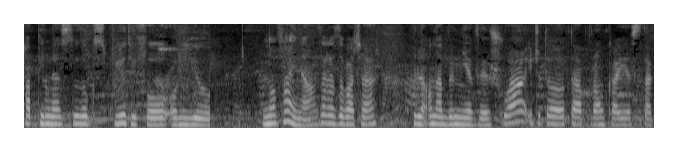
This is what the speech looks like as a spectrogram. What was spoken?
Happiness looks beautiful on you. No fajna, zaraz zobaczę, ile ona by mnie wyszła i czy to ta prąka jest tak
